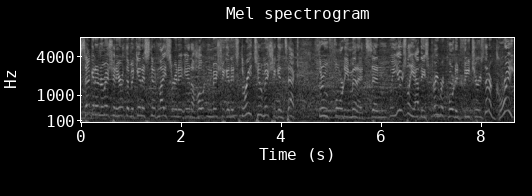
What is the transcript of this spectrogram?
Second intermission here at the MacInnes Student Ice Arena in Houghton, Michigan. It's 3-2 Michigan Tech through 40 minutes. And we usually have these pre-recorded features that are great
